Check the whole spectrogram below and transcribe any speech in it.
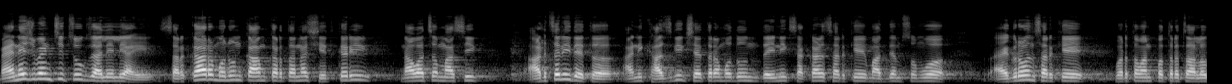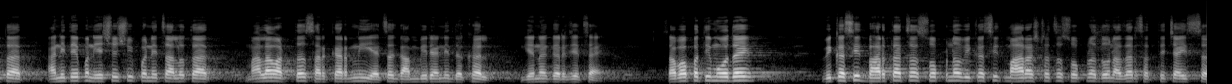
मॅनेजमेंटची चूक झालेली आहे. सरकार म्हणून काम करताना शेतकरी नावाचं मासिक अडचणीत येतं आणि खाजगी क्षेत्रामधून दैनिक सकाळसारखे माध्यम समूह वर्तमानपत्र चालवतात आणि ते पण यशस्वीपणे चालवतात. मला वाटतं सरकारने याचं गांभीर्याने दखल घेणं गरजेचं आहे. सभापती महोदय विकसित भारताचं स्वप्न विकसित महाराष्ट्राचं स्वप्न दोन हजार सत्तेचाळीसचं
